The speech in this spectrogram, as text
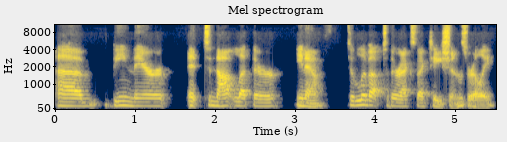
um, being there eh, to not let their you know to live up to their expectations, really.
